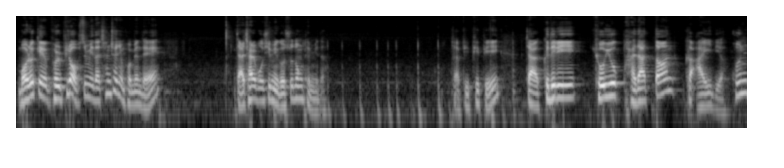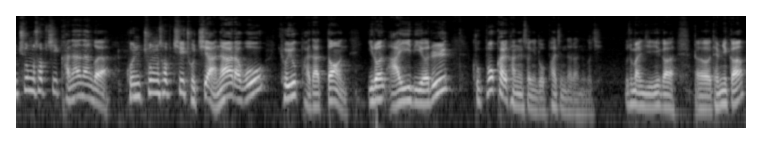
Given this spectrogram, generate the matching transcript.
뭐 어렵게 볼 필요 없습니다. 천천히 보면 돼. 자, 잘 보시면 이거 수동태입니다. 자, BPP. 자, 그들이 교육 받았던 그 아이디어. 곤충 섭취 가난한 거야. 곤충 섭취 좋지 않아 라고 교육 받았던 이런 아이디어를 극복할 가능성이 높아진다라는 거지. 무슨 말인지 이해가 어, 됩니까?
